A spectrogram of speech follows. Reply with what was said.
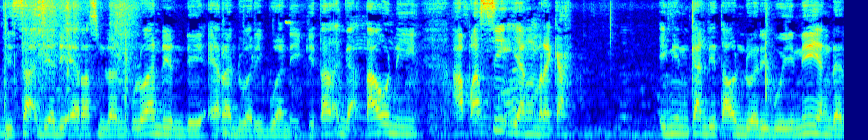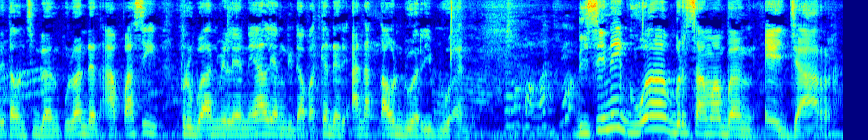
bisa dia di era 90-an dan di era 2000-an nih. Kita nggak tahu nih, apa sih yang mereka inginkan di tahun 2000 ini yang dari tahun 90-an dan apa sih perubahan milenial yang didapatkan dari anak tahun 2000-an. Di sini gua bersama Bang Ejar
